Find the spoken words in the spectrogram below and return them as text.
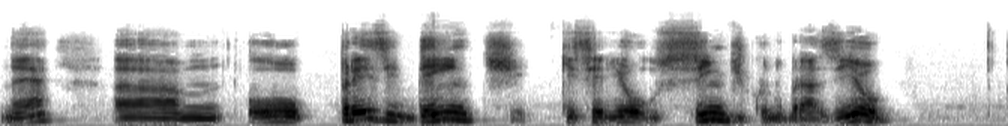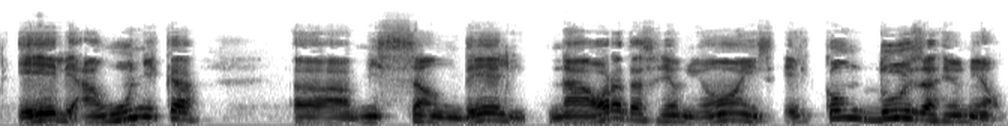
né? Um, o presidente, que seria o síndico no Brasil, ele, a única uh, missão dele, na hora das reuniões, ele conduz a reunião.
